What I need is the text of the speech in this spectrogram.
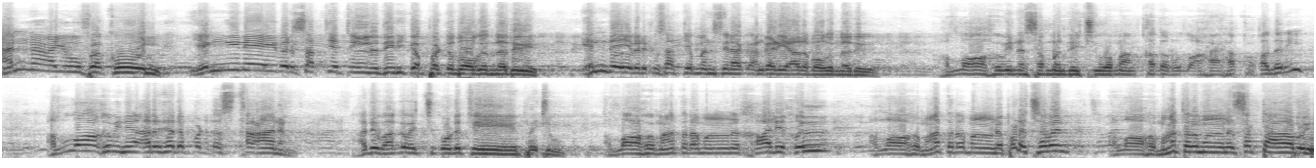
അന്നാ യൂഫകൂൻ എങ്ങനെ ഇവർ സത്യത്തിൽ തിരിക്കപ്പെട്ടു പോകുന്നത്? എന്റെ ഇവർക്ക് സത്യം മനസ്സിലാക്കാൻ കഴിയാതെ പോകുന്നത്? അള്ളാഹുവിനെ സംബന്ധിച്ചു അള്ളാഹുവിന് അർഹതപ്പെട്ട സ്ഥാനം. അത് വകവെച്ച് കൊടുത്തേ പറ്റൂ. അള്ളാഹു മാത്രമാണ് ഖാലിഖ് അള്ളാഹു മാത്രമാണ് പഠിച്ചവൻ അള്ളാഹു മാത്രമാണ് സട്ടാവ്.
